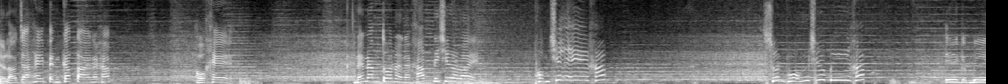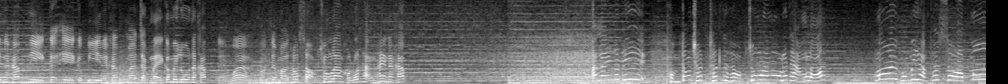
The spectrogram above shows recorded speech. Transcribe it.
เดี๋ยวเราจะให้เป็นกระต่ายนะครับ โอเค แนะนำตัวหน่อยนะครับ นี่ชื่ออะไร ผมชื่อเอครับ ส่วนผมชื่อบีครับ A กับ B นะครับ นี่ก็ A กับ B นะครับ มาจากไหนก็ไม่รู้นะครับ แต่ว่าเขาจะมาทดสอบช่วงล่างของรถถังให้นะครับ อะไรนะพี่ ผมต้องชดทดสอบช่วงล่างของรถถังเหรอ ไม่ ผมไม่อยากทดสอบไม่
